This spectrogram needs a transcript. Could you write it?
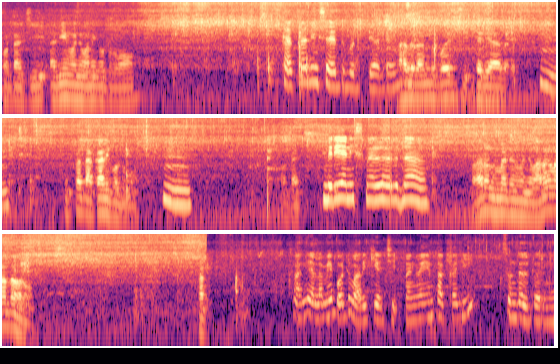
போட்டாச்சு. அதையும் கொஞ்சம் வதக்கி விட்டுருவோம். தக்காளி சேர்த்து போட்டுட்டியாட்டே அது ரெண்டு போயிடுச்சு. தெரியாத. இப்போ தக்காளி போட்டுக்குவோம். போட்டாச்சு. பிரியாணி ஸ்மெல் வருதா? வரும். இனிமேட்டு கொஞ்சம் வதங்கினா தான் வரும். வந்து எல்லாமே போட்டு வதக்கியாச்சு. வெங்காயம் தக்காளி சுண்டல் பாருங்க.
